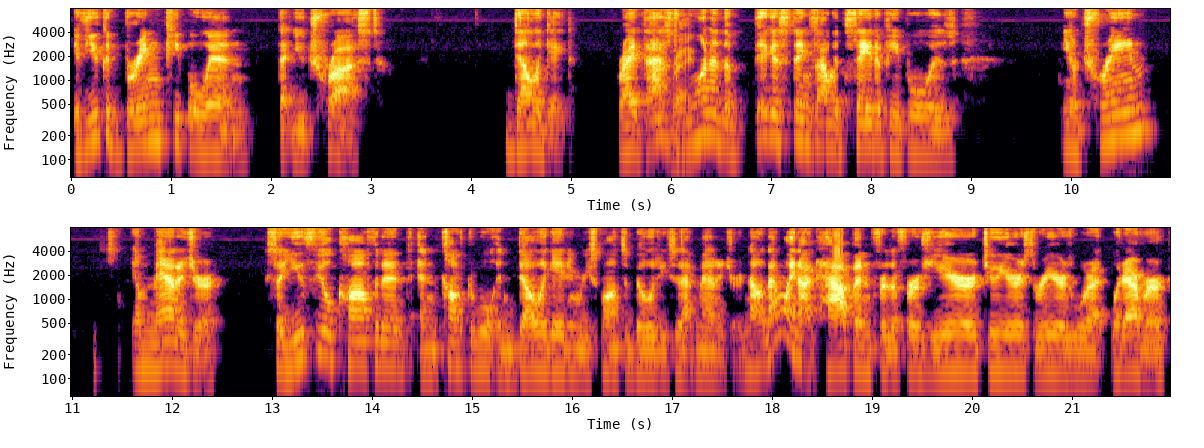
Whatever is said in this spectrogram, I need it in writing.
if you could bring people in that you trust, delegate right that's right. one of the biggest things i would say to people is you know, train a manager so you feel confident and comfortable in delegating responsibility to that manager. Now, that might not happen for the first year, two years, three years, whatever,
